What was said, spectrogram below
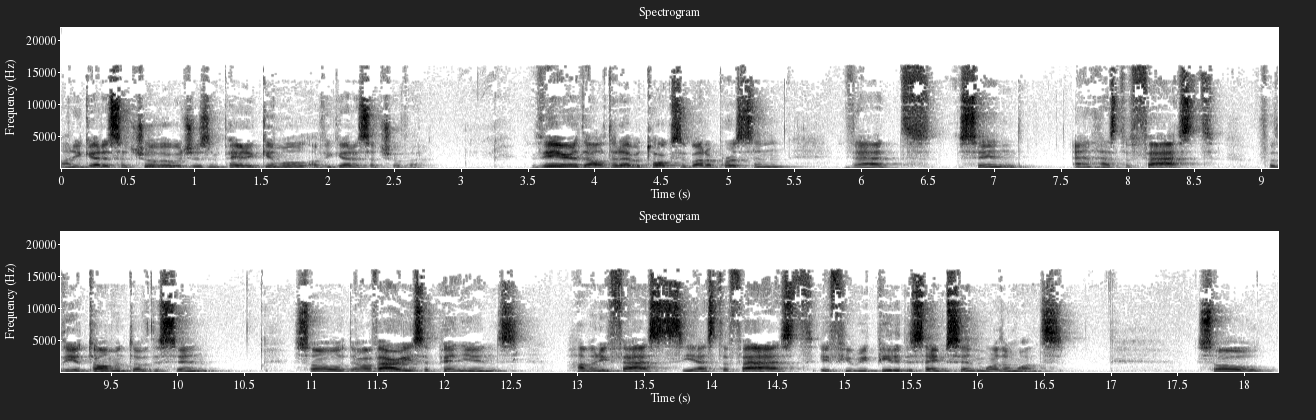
on Igeres HaTshuva, which is in Perek Gimel of Igeres HaTshuva. There, the Alter Rebbe talks about a person that sinned and has to fast for the atonement of the sin. So there are various opinions how many fasts he has to fast if he repeated the same sin more than once. So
